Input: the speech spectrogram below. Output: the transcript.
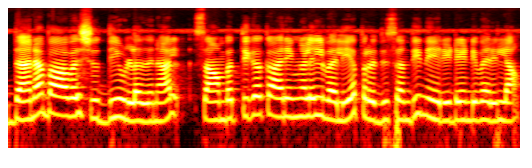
ധനഭാവശുദ്ധി ഉള്ളതിനാൽ സാമ്പത്തിക കാര്യങ്ങളിൽ വലിയ പ്രതിസന്ധി നേരിടേണ്ടി വരില്ല.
